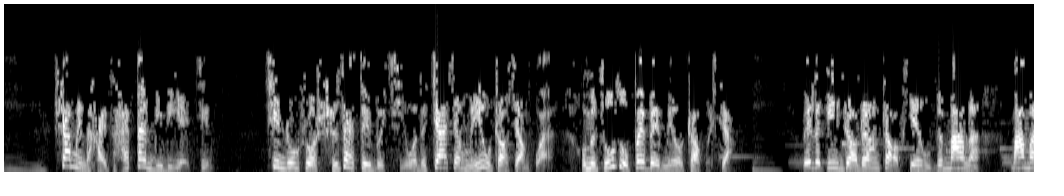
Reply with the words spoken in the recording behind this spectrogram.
嗯，上面的孩子还半闭着眼睛。信中说：“实在对不起，我的家乡没有照相馆，我们祖祖辈辈没有照过相。嗯，为了给你照这张照片，我跟妈妈妈妈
